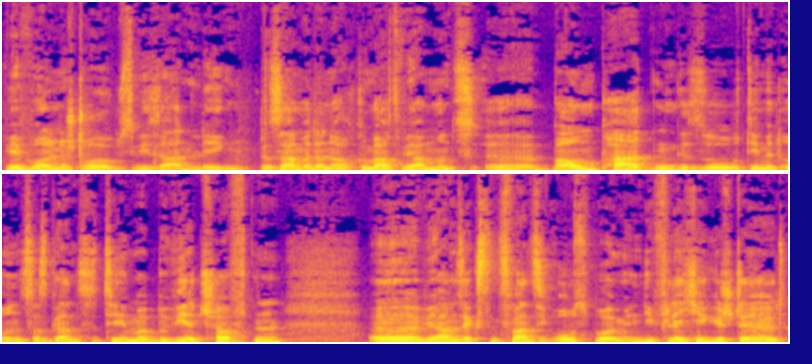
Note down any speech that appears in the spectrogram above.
Wir wollen eine Streuobstwiese anlegen. Das haben wir dann auch gemacht. Wir haben uns äh, Baumpaten gesucht, die mit uns das ganze Thema bewirtschaften. Äh, wir haben 26 Obstbäume in die Fläche gestellt.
